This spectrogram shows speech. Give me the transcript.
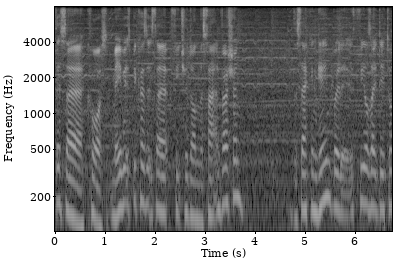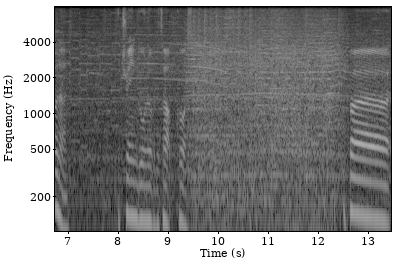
this uh, course, maybe it's because it's uh, featured on the Saturn version, the second game, but it feels like Daytona. The train going over the top, of course. But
